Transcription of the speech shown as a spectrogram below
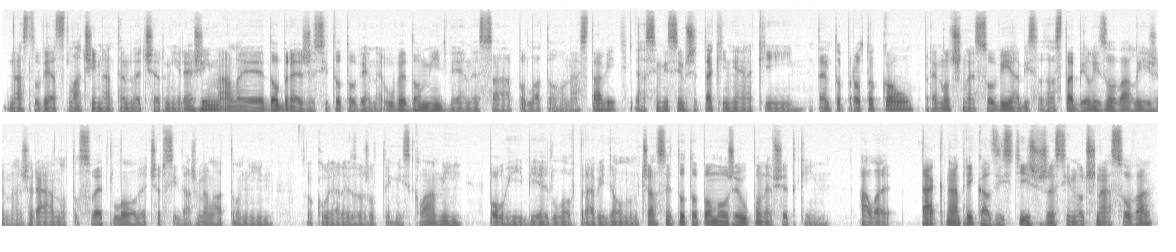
nás to viac tlačí na ten večerný režim, ale je dobré, že si toto vieme uvedomiť, vieme sa podľa toho nastaviť. Ja si myslím, že taký nejaký tento protokol pre nočné sovy, aby sa zastabilizovali, že máš ráno to svetlo, večer si dáš melatonín, okuliare so žltými sklami, pohyb, jedlo v pravidelnom čase, toto pomôže úplne všetkým. Ale tak napríklad zistíš, že si nočná sova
